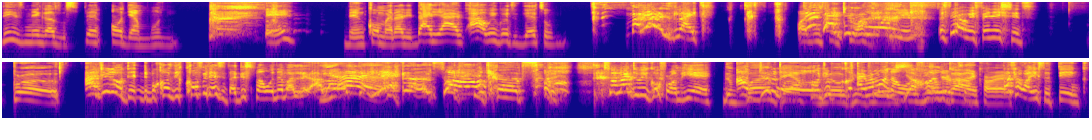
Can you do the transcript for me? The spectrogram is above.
these niggas will spend all their money. eh? Then come my daddy, daddy, how how are we going to get home? Dad is like, Why do you give you you are- money. You see how we finish it. Bro, And you know, the, the- because the confidence is that this man will never let allow us Yeah. stay here. So, so where do we go from here? The and do you know buying that power of you're young 100 I remember when I was younger. correct. That's how I used to think.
